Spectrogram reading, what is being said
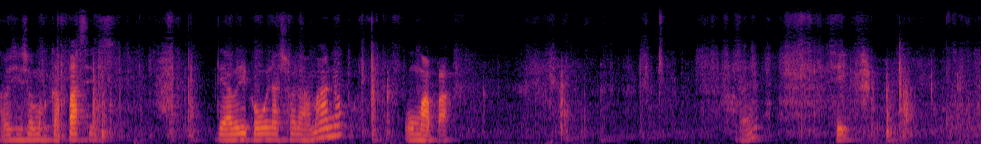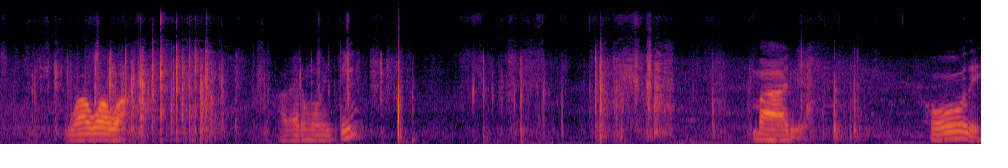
a ver si somos capaces de abrir con una sola mano un mapa. A ver. Sí. Guau, guau, guau. A ver un momentín. Vale. Joder.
